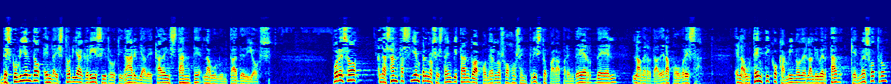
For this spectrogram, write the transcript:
descubriendo en la historia gris y rutinaria de cada instante la voluntad de Dios. Por eso, la Santa siempre nos está invitando a poner los ojos en Cristo para aprender de Él la verdadera pobreza, el auténtico camino de la libertad, que no es otro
